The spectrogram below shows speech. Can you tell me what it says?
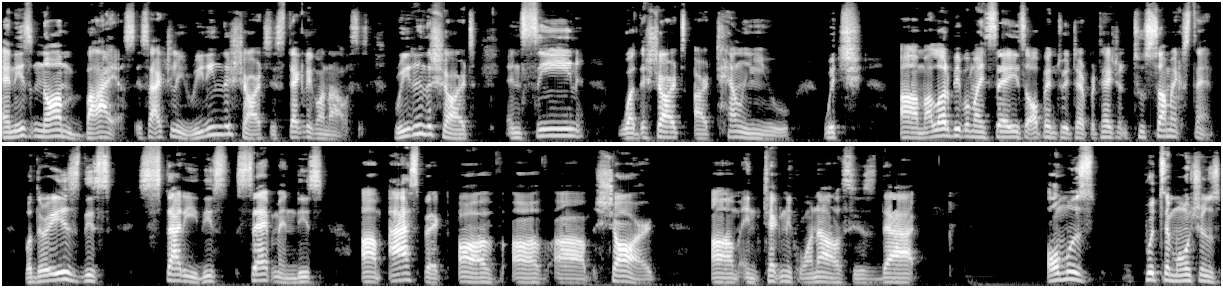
And it's non-biased. It's actually reading the charts, it's technical analysis. Reading the charts and seeing what the charts are telling you, which um, a lot of people might say is open to interpretation to some extent. But there is this study, this segment, this um, aspect of of uh, shard um, in technical analysis that almost puts emotions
